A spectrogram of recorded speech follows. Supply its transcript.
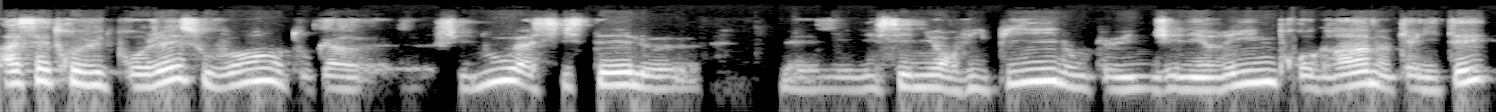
à cette revue de projet, souvent, en tout cas chez nous, assister le, les, seniors VP, donc engineering, programme, qualité.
